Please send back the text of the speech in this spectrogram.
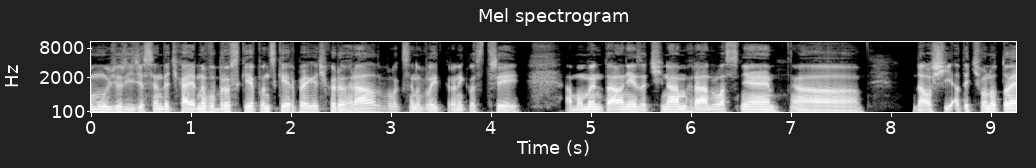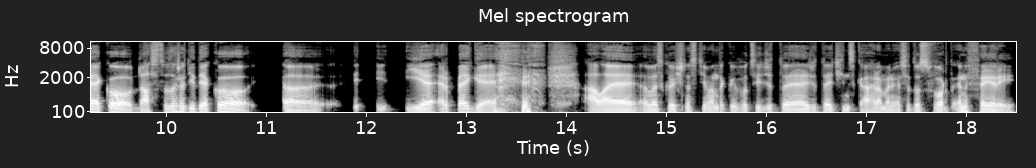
můžu říct, že jsem teďka jedno obrovské japonské RPGčko dohrál, bylo Xenoblade Chronicles 3 a momentálně začínám hrát vlastně další a teď ono to je jako, dá se to zařadit jako je RPG, ale ve skutečnosti mám takový pocit, že to je, že to je čínská hra, jmenuje se to Sword and Fairy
